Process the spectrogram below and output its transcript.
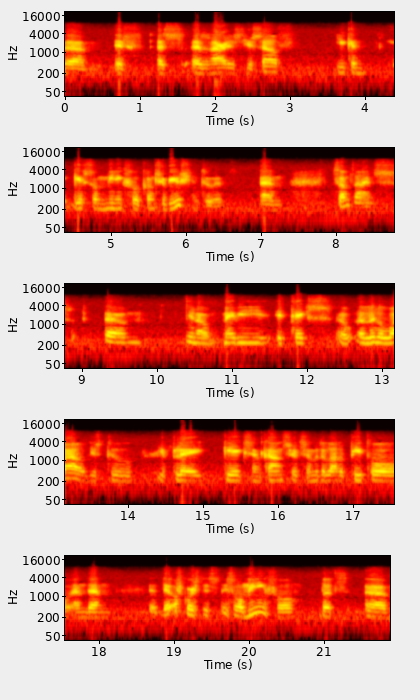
um, if as as an artist yourself you can give some meaningful contribution to it. And sometimes um, you know maybe it takes a, a little while just to you play gigs and concerts and with a lot of people, and then of course this is all meaningful. But um,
